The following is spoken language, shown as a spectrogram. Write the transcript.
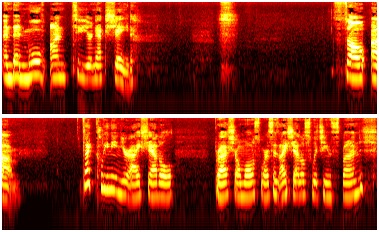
And then move on to your next shade. So, um, it's like cleaning your eyeshadow brush almost, where it says eyeshadow switching sponge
